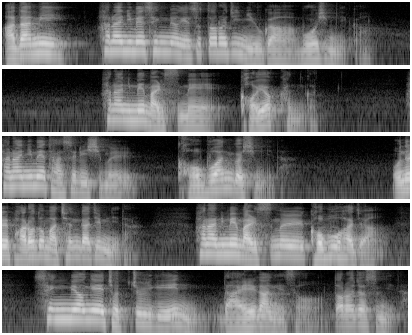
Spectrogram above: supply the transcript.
아담이 하나님의 생명에서 떨어진 이유가 무엇입니까? 하나님의 말씀에 거역한 것, 하나님의 다스리심을 거부한 것입니다. 오늘 바로도 마찬가지입니다. 하나님의 말씀을 거부하자 생명의 젖줄기인 나일강에서 떨어졌습니다.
